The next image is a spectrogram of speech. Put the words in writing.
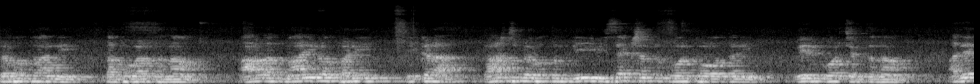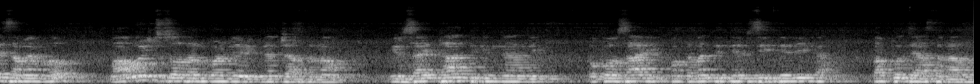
ప్రభుత్వాన్ని తప్పుపడుతున్నాం. వాళ్ళ మాయలో పడి ఇక్కడ రాష్ట్ర ప్రభుత్వం మీ విశేషణను కోల్పోవద్దని వీరు కోరి చెప్తున్నాం. అదే సమయంలో మావోయిస్టు సోదరులు కూడా మేము విజ్ఞప్తి చేస్తున్నాం. మీరు సైద్ధాంతికంగాన్ని ఒక్కోసారి కొంతమంది తెలిసి తెలియక తప్పులు చేస్తున్నారు.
